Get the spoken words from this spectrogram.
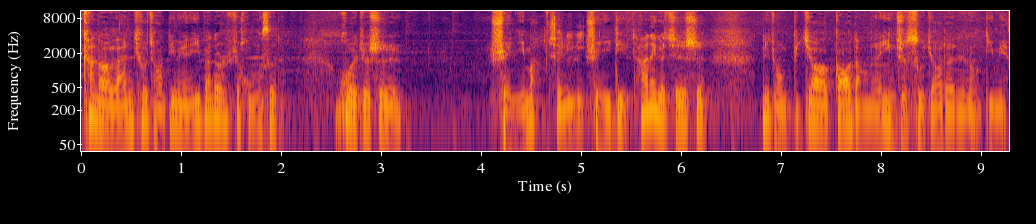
看到篮球场地面一般都是红色的，或者就是水泥嘛，水泥地，水泥地，它那个其实是那种比较高档的硬质塑胶的那种地面。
